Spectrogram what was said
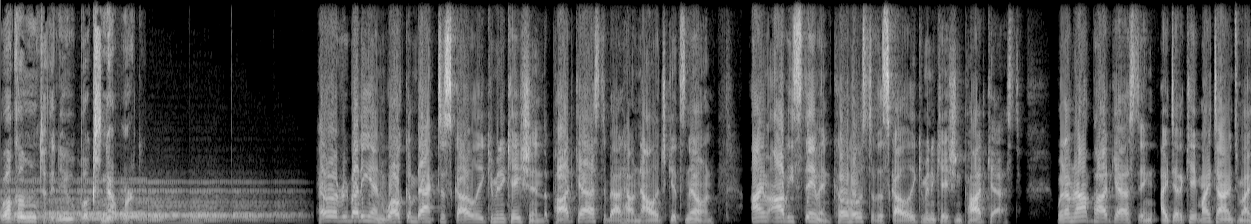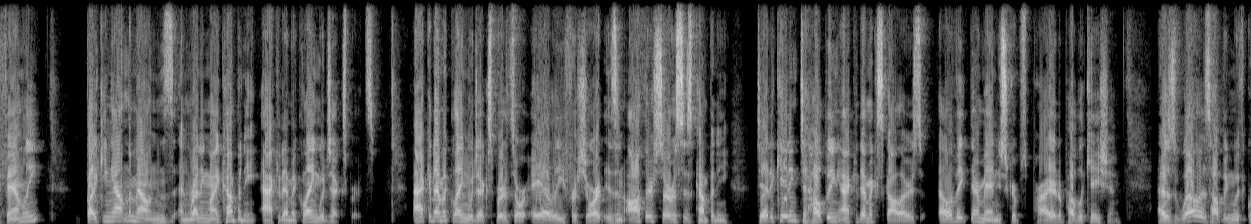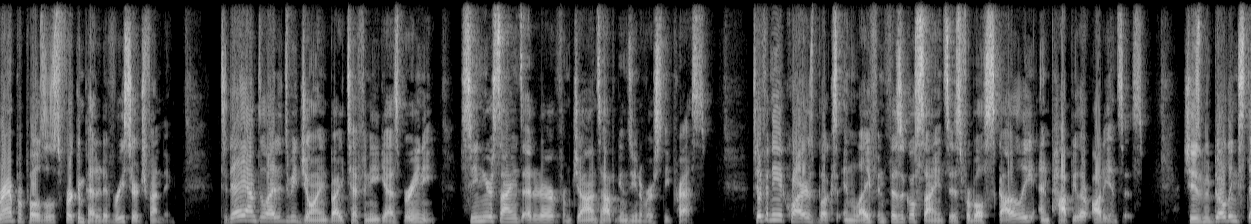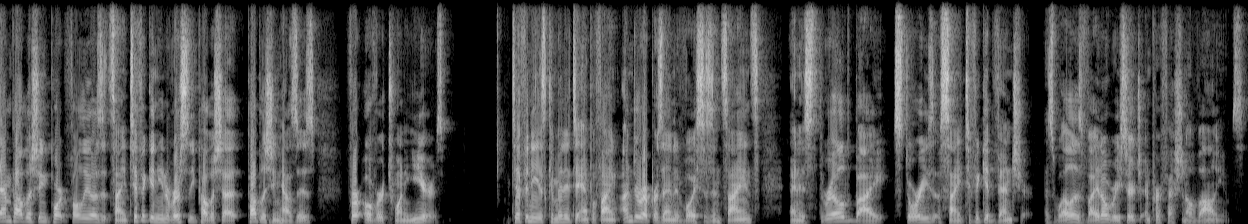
Welcome to the New Books Network. Hello, everybody, and welcome back to Scholarly Communication, the podcast about how knowledge gets known. I'm Avi Staiman, co host of the Scholarly Communication podcast. When I'm not podcasting, I dedicate my time to my family, biking out in the mountains, and running my company, Academic Language Experts. Academic Language Experts, or ALE for short, is an author services company dedicating to helping academic scholars elevate their manuscripts prior to publication, as well as helping with grant proposals for competitive research funding. Today, I'm delighted to be joined by Tiffany Gasbarrini, Senior Science Editor from Johns Hopkins University Press. Tiffany acquires books in life and physical sciences for both scholarly and popular audiences. She has been building STEM publishing portfolios at scientific and university publish- publishing houses for over 20 years. Tiffany is committed to amplifying underrepresented voices in science and is thrilled by stories of scientific adventure, as well as vital research and professional volumes.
